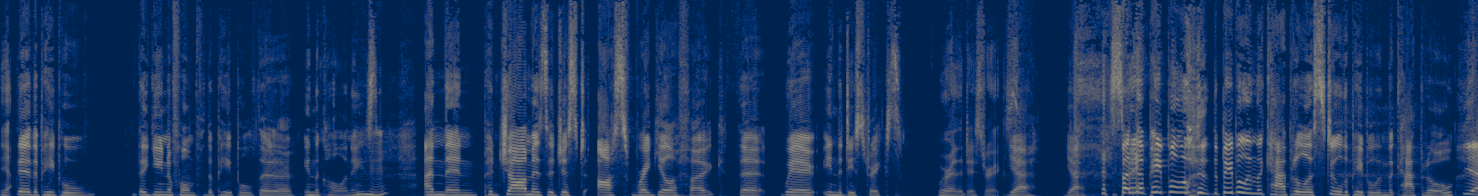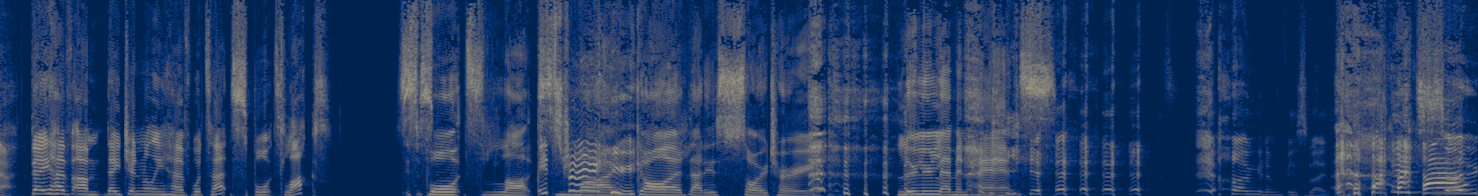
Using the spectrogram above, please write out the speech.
Yeah. they're the people, the uniform for the people that are in the colonies, Mm-hmm. and then pajamas are just us regular folk that we're in the districts. we're in the districts. Yeah. Yeah, but the people, the people in the Capitol are still the people in the Capitol. Yeah. They have, um, they generally have what's that? Sports luxe. Sports luxe. It's true. My God, that is so true. Lululemon pants. I'm gonna piss myself. it's so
